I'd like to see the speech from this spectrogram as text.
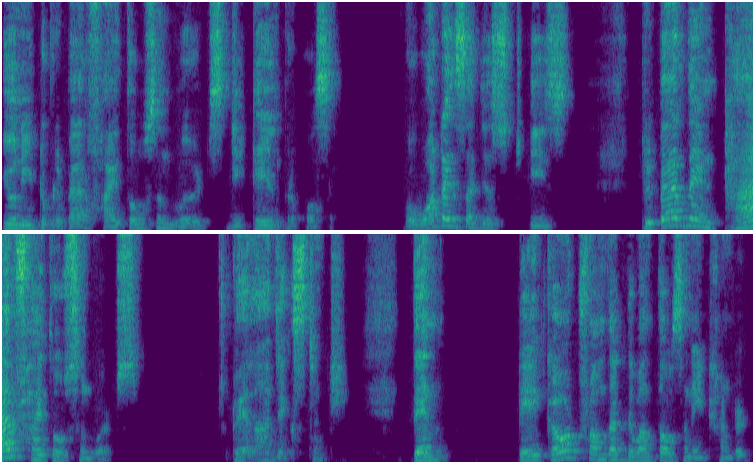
you need to prepare 5000 words detailed proposal. But what I suggest is prepare the entire 5000 words to a large extent. Then take out from that the 1800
